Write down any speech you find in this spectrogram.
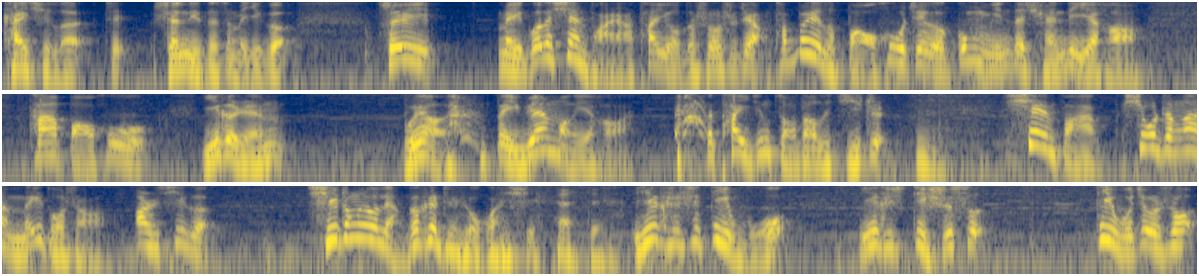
开启了这审理的这么一个。所以美国的宪法呀，它有的时候是这样，它为了保护这个公民的权利也好，它保护一个人不要 被冤枉也好啊，他已经走到了极致。嗯。宪法修正案没多少，二十七个，其中有两个跟这有关系。对，一个是第五，一个是第十四。第五就是说，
